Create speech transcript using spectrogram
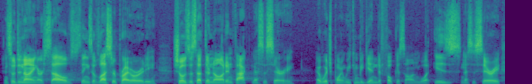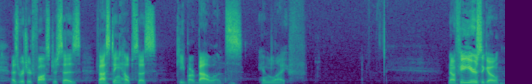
And so, denying ourselves things of lesser priority shows us that they're not, in fact, necessary, at which point we can begin to focus on what is necessary. As Richard Foster says, fasting helps us keep our balance in life. Now, a few years ago,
